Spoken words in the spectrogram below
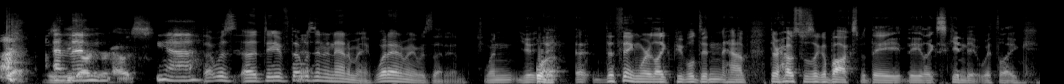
And VR then- your house. Yeah. That was uh, Dave. That was in an anime. What anime was that in? When you What? uh, the thing where like people didn't have their house was like a box, but they they like skinned it with like.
